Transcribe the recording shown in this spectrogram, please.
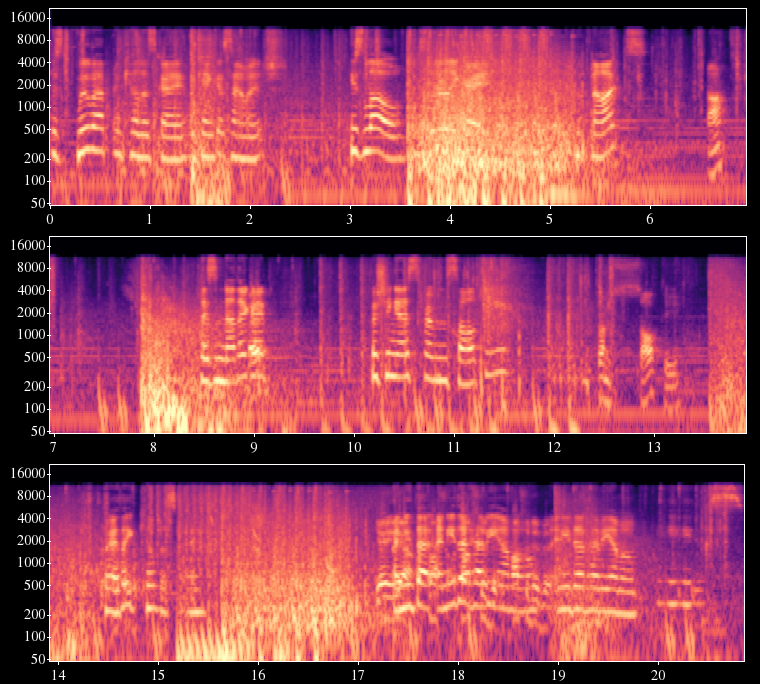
Just move up and kill this guy. We can't get sandwiched. He's low. He's literally great. Knocked. Huh? There's another guy pushing us from Salty. From salty. Wait, I think I killed this guy. Yeah, yeah. I need that. Cross- I need that heavy divot, ammo. cross the divot. I need that heavy ammo, please.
